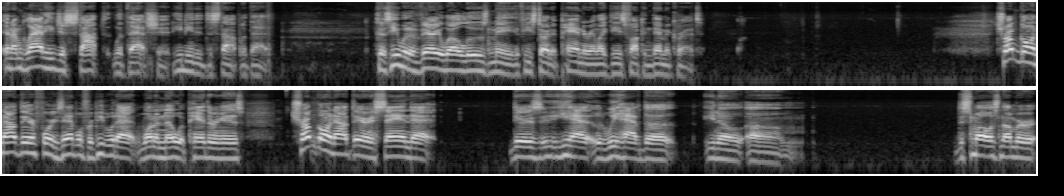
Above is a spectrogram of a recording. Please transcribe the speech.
and I'm glad he just stopped with that shit. He needed to stop with that. Because he would have very well lose me if he started pandering like these fucking Democrats. Trump going out there, for example, for people that want to know what pandering is, Trump going out there and saying that there's he had we have the you know um the smallest number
